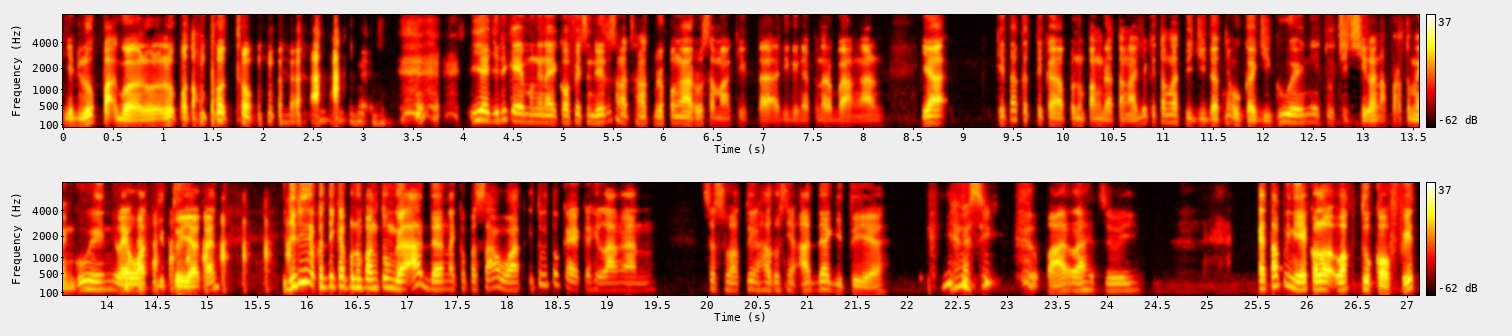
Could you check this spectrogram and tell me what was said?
Jadi lupa gue lu, lu potong-potong. Iya jadi kayak mengenai covid sendiri itu sangat-sangat berpengaruh sama kita di dunia penerbangan. Ya kita ketika penumpang datang aja kita ngeliat di jidatnya oh gaji gue nih tuh cicilan apartemen gue ini lewat gitu ya kan. Jadi ketika penumpang tuh nggak ada naik ke pesawat itu itu kayak kehilangan sesuatu yang harusnya ada gitu ya ya nggak sih parah cuy Eh tapi nih ya kalau waktu COVID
